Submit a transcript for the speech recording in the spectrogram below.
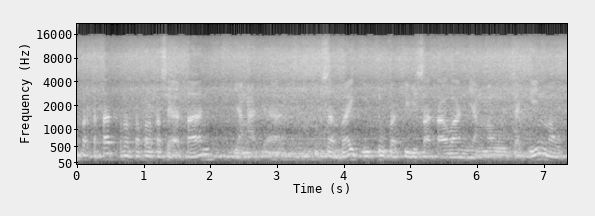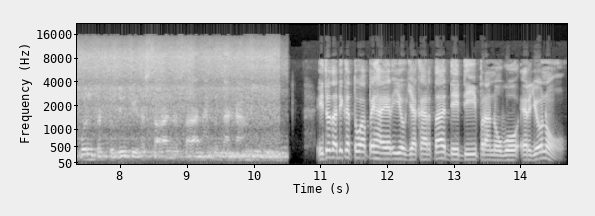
memperketat protokol kesehatan yang ada baik itu bagi wisatawan yang mau check-in maupun berkunjung di restoran-restoran anggota kami. Itu tadi Ketua PHRI Yogyakarta, Dedi Pranowo Eryono.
